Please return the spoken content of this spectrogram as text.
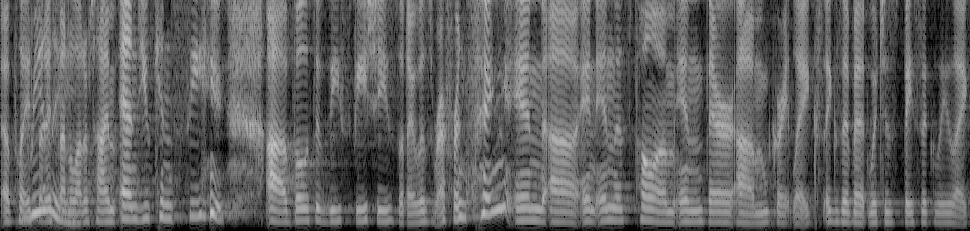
a place that I spend a lot of time, and you can see uh, both of these species that I was referencing in uh, in in this poem in their um, Great Lakes exhibit, which is basically like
